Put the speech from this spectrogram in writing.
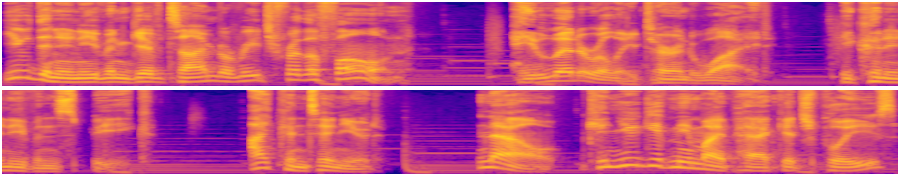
you didn't even give time to reach for the phone. He literally turned white. He couldn't even speak. I continued, Now, can you give me my package, please?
